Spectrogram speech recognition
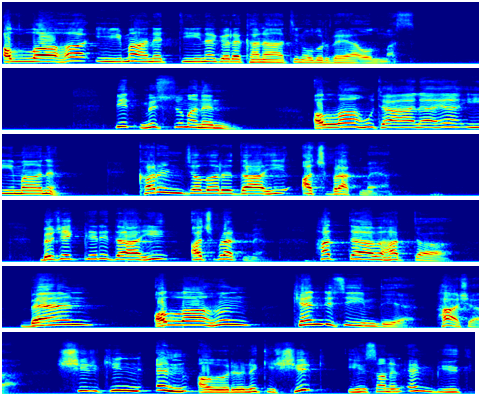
Allah'a iman ettiğine göre kanaatin olur veya olmaz. Bir Müslümanın Allahu Teala'ya imanı karıncaları dahi aç bırakmayan böcekleri dahi aç bırakmayan hatta ve hatta ben Allah'ın kendisiyim diye haşa şirkin en ağırını ki şirk insanın en büyük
